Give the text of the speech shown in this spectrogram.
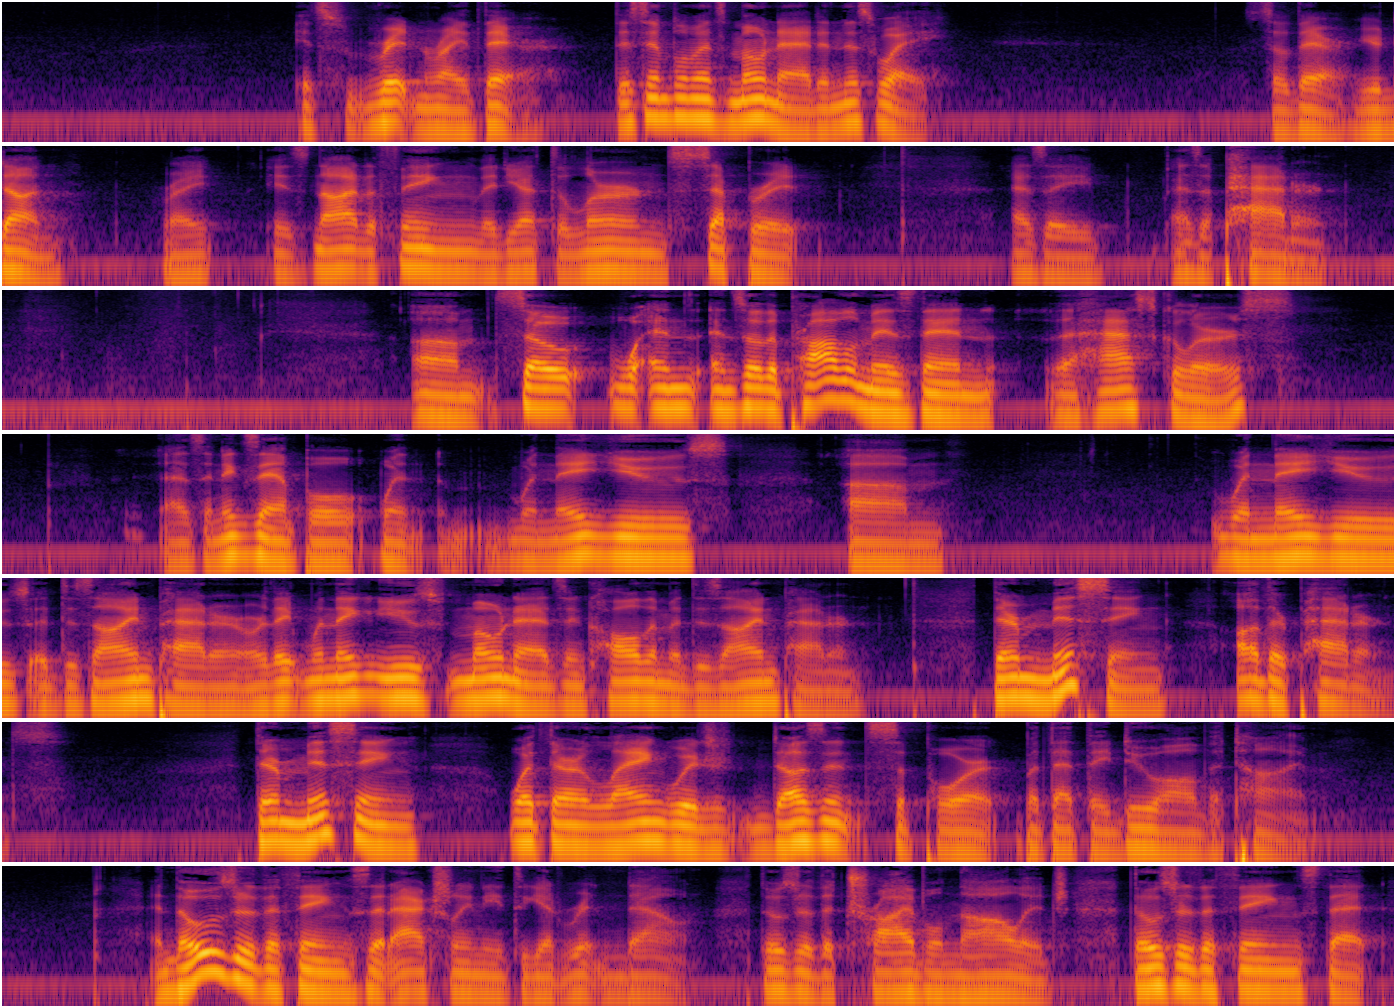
it's written right there. This implements monad in this way. So there, you're done, right? It's not a thing that you have to learn separate as a as a pattern. Um, so and and so the problem is then the Haskellers, as an example, when when they use um, when they use a design pattern or they when they use monads and call them a design pattern, they're missing other patterns. They're missing what their language doesn't support, but that they do all the time. And those are the things that actually need to get written down. Those are the tribal knowledge. Those are the things that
